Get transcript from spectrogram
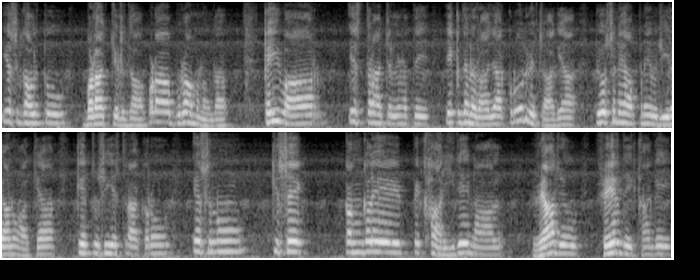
ਇਸ ਗੱਲ ਤੋਂ ਬੜਾ ਚਿੜਦਾ, ਬੜਾ ਬੁਰਾ ਮਨਾਉਂਦਾ। ਕਈ ਵਾਰ ਇਸ ਤਰ੍ਹਾਂ ਚੱਲਣ ਤੇ ਇੱਕ ਦਿਨ ਰਾਜਾ ਕ੍ਰੋਧ ਵਿੱਚ ਆ ਗਿਆ ਤੇ ਉਸਨੇ ਆਪਣੇ ਵਜ਼ੀਰਾਂ ਨੂੰ ਆਖਿਆ ਕਿ ਤੁਸੀਂ ਇਸ ਤਰ੍ਹਾਂ ਕਰੋ ਇਸ ਨੂੰ ਕਿਸੇ ਕੰਗਲੇ ਭਿਖਾਰੀ ਦੇ ਨਾਲ ਵਿਆਹ ਦਿਓ, ਫਿਰ ਦੇਖਾਂਗੇ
